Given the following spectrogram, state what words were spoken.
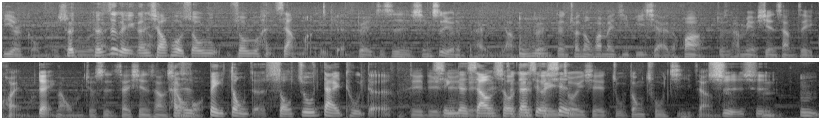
第二个我们的收入。可可是这个也跟销货收入收入很像嘛，对不对？对，只是形式有点不太一样。嗯、对，跟传统贩卖机比起来的话，就是它没有线上这一块嘛。对，那我们就是在线上销货，被动的守株待兔的，对对新的销售，但是有线做一些主动出击这样。是是嗯。嗯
